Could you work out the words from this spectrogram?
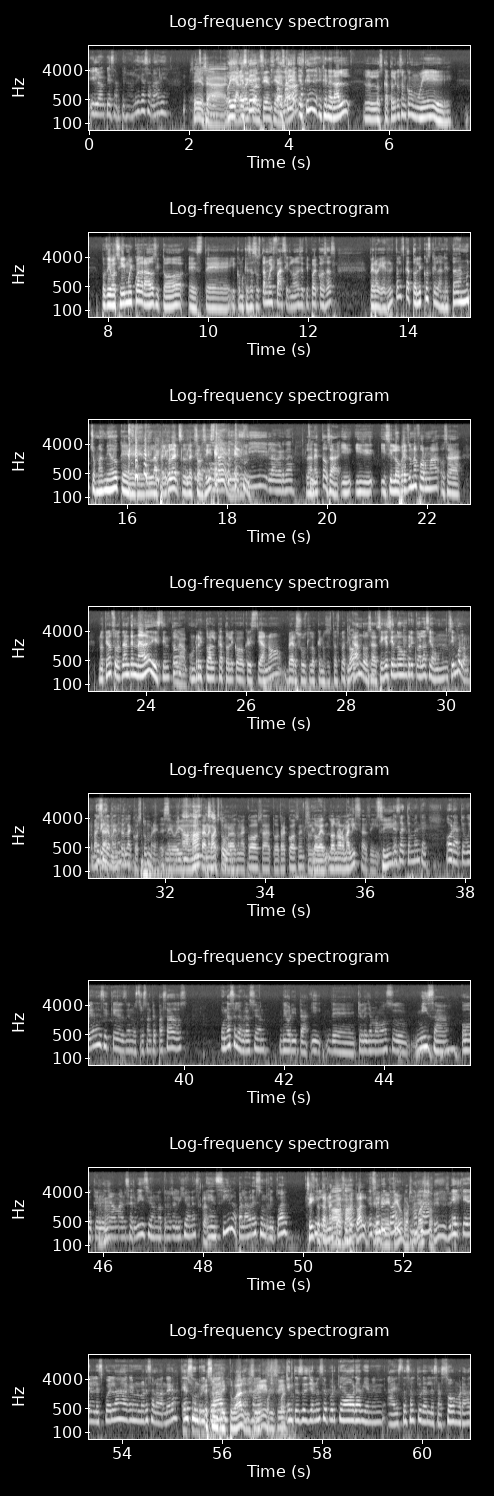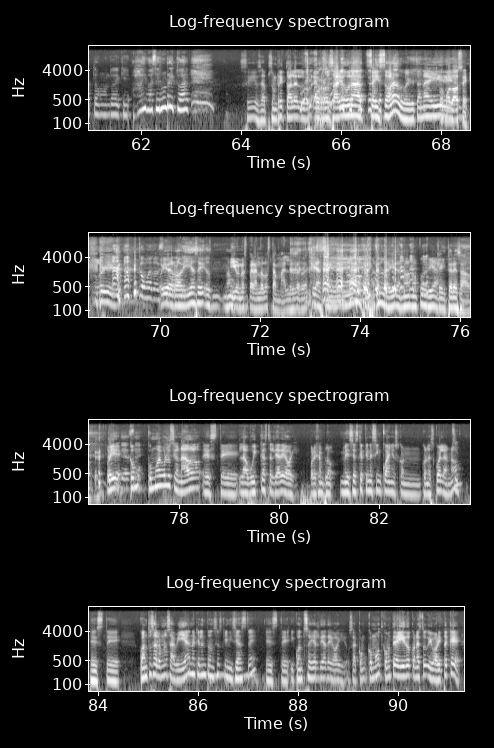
Y lo empiezan, pero no le digas a nadie. Sí, o sea, Oye, cargo de conciencia, es ¿no? que- es que en general los católicos son como muy, pues digo, sí, muy cuadrados y todo, este, y como que se asustan muy fácil, ¿no? Ese tipo de cosas. Pero hay rituales católicos que la neta dan mucho más miedo que la película del exorcista. Oye, güey. sí, la verdad. La Sí. neta, o sea, y, y, y si lo ves de una forma, o sea, no tiene absolutamente nada de distinto No. un ritual católico cristiano versus lo que nos estás platicando. O sea, sigue siendo un ritual hacia un símbolo. Básicamente es la costumbre. Es- Digo, ellos Ajá, están exacto. acostumbrados a una cosa, a otra cosa, entonces lo, ves- lo normalizas y Sí. Exactamente. Ahora, te voy a decir que desde nuestros antepasados, una celebración de ahorita y de que le llamamos uh, misa o que le llaman servicio en otras religiones, Claro. en sí la palabra es un ritual. Sí, totalmente, es un ritual. Es sí. un definitivo, ritual. por supuesto. Sí, sí, sí. El que en la escuela hagan honores a la bandera Es es, un un- ritual. Es un ritual, Ajá. sí, por sí, sí. supuesto. Entonces yo no sé por qué ahora vienen a estas alturas, les asombra a todo el mundo de que, ay, va a ser un ritual. Sí, o sea, pues un ritual, el, el rosario dura seis horas, güey. Están ahí. Como 12. Oye, Como dos. oye, de rodillas, eh, no. y uno esperando los tamales, ¿verdad? Ya sé, no, jamás en la vida, no, no podría. Qué interesado. Oye, ¿cómo. ¿cómo ha evolucionado este la Wicca hasta el día de hoy? Por ejemplo, me decías que tienes cinco años con, con la escuela, ¿no? Sí. Este, ¿cuántos alumnos había en aquel entonces que iniciaste? Este, ¿y cuántos hay el día de hoy? O sea, ¿cómo, cómo, cómo te ha ido con esto? Digo, ahorita que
